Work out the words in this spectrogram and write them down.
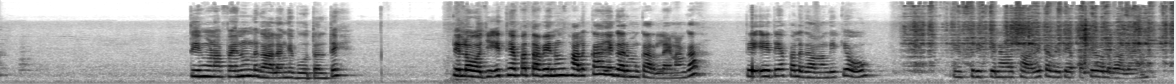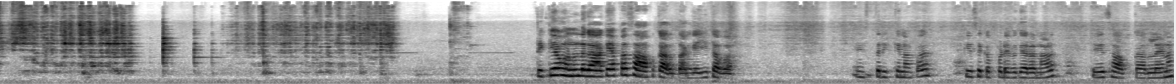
ਤੇ ਹੁਣ ਆਪਾਂ ਇਹਨੂੰ ਲਗਾ ਲਾਂਗੇ ਬੋਤਲ ਤੇ। ਤੇ ਲਓ ਜੀ, ਇੱਥੇ ਆਪਾਂ ਤਵੇ ਨੂੰ ਹਲਕਾ ਜਿਹਾ ਗਰਮ ਕਰ ਲੈਣਾਗਾ। ਤੇ ਇਹ ਤੇ ਆਪਾਂ ਲਗਾਵਾਂਗੇ ਘਿਓ। ਇਸ ਤਰੀਕੇ ਨਾਲ ਸਾਰੇ ਤਵੇ ਤੇ ਆਪਾਂ ਘਿਓ ਲਗਾ ਲੈਣਾ। ਤੇ ਘਿਓ ਨੂੰ ਲਗਾ ਕੇ ਆਪਾਂ ਸਾਫ਼ ਕਰ ਦਾਂਗੇ ਜੀ ਤਵਾ। ਇਸ ਤਰੀਕੇ ਨਾਲ ਆਪਾਂ ਕਿਸੇ ਕੱਪੜੇ ਵਗੈਰਾ ਨਾਲ ਤੇ ਸਾਫ਼ ਕਰ ਲੈਣਾ।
